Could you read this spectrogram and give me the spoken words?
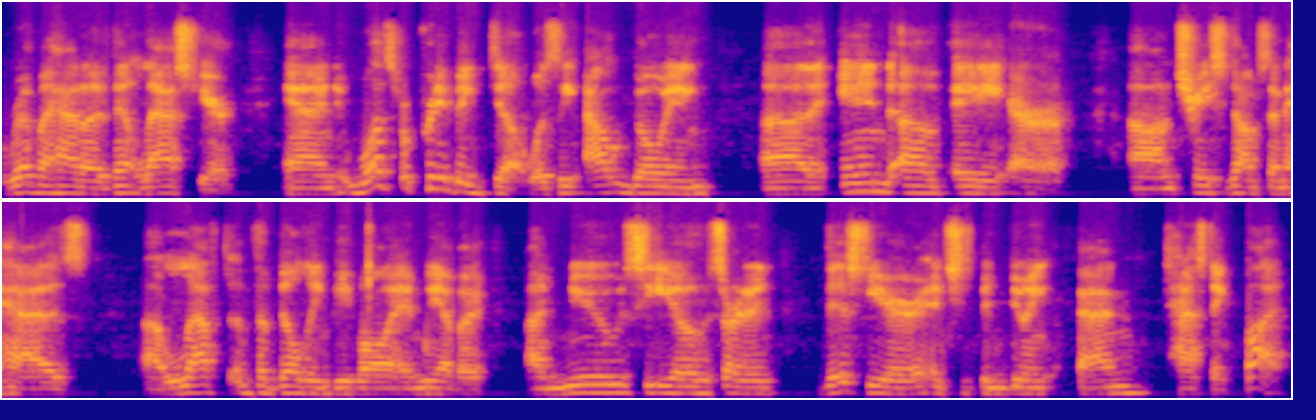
RIFMA had an event last year, and it was a pretty big deal. It was the outgoing, uh, the end of a era um, Tracy Thompson has uh, left the building, people, and we have a, a new CEO who started this year, and she's been doing fantastic. But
